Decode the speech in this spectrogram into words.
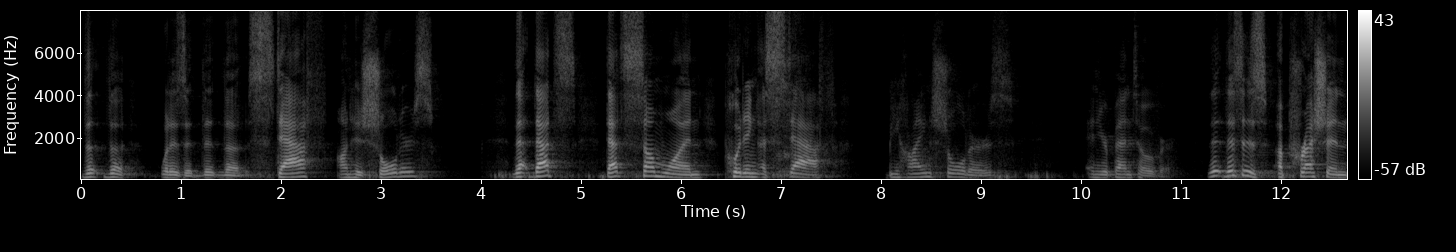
the, the what is it, the, the staff on his shoulders, that, that's, that's someone putting a staff behind shoulders and you're bent over. This is oppression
